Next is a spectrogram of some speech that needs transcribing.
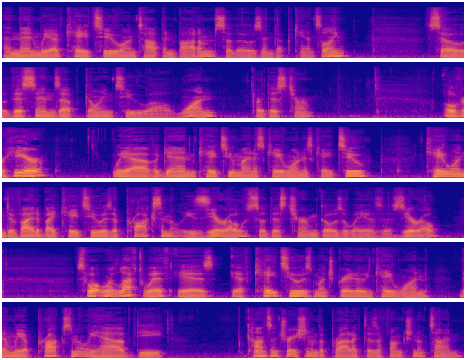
And then we have K2 on top and bottom, so those end up canceling. So this ends up going to uh, 1 for this term. Over here, we have again k2 minus k1 is k2. k1 divided by k2 is approximately 0, so this term goes away as a 0. So what we're left with is if k2 is much greater than k1, then we approximately have the concentration of the product as a function of time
